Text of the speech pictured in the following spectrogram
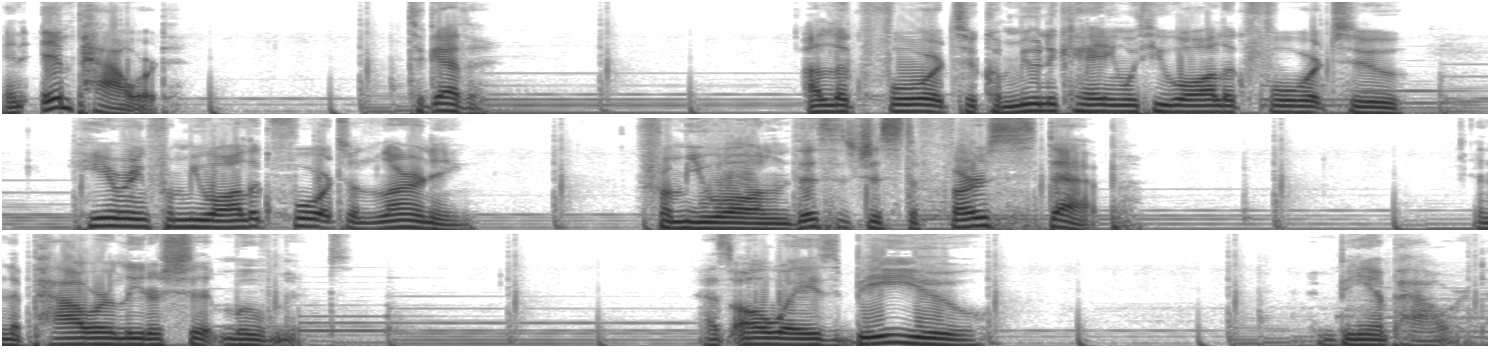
and empowered together. I look forward to communicating with you all. I look forward to hearing from you all. I look forward to learning from you all. And this is just the first step in the power leadership movement. As always, be you and be empowered.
